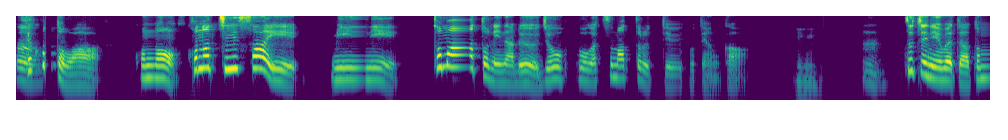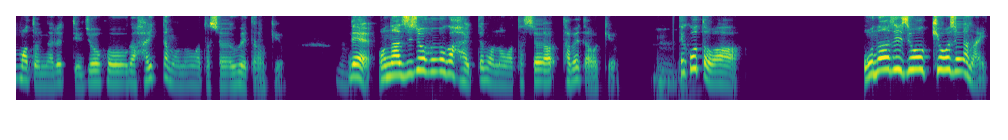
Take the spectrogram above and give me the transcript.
うんってことはこのこの小さい実にトマトになる情報が詰まっとるっていうことやんか。うんうん土に植えたらトマトになるっていう情報が入ったものを私は植えたわけよ。うんで同じ情報が入ったものを私は食べたわけよ。うんってことは同じ状況じゃないっ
